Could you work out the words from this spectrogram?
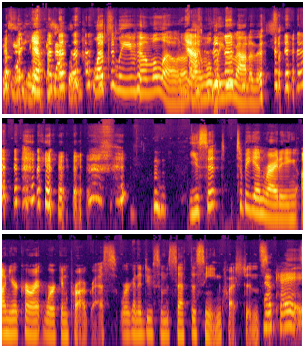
exactly Yeah. exactly Let's leave him alone. Okay, Yeah. we'll leave him out of this. you sit to begin writing on your current work in progress. We're going to do some set the scene questions. okay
